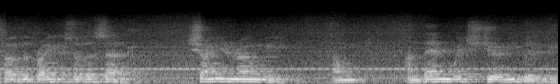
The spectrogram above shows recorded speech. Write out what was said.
above the brightness of the sun, shining round me, and, and them which journeyed with me.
